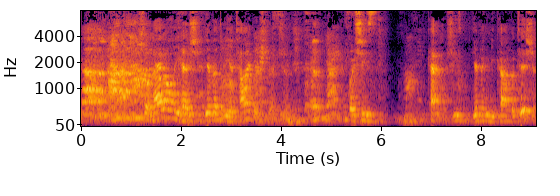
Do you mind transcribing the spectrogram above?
So not only has she given me a time restriction, but she's she's giving me competition.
